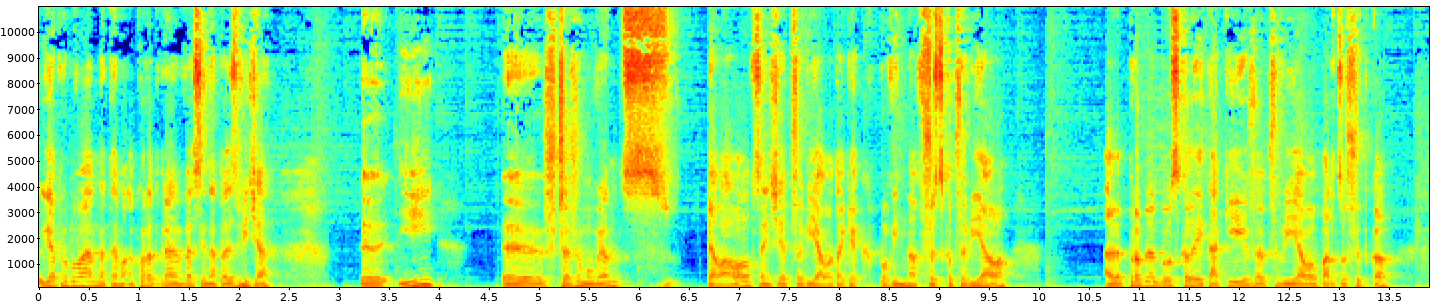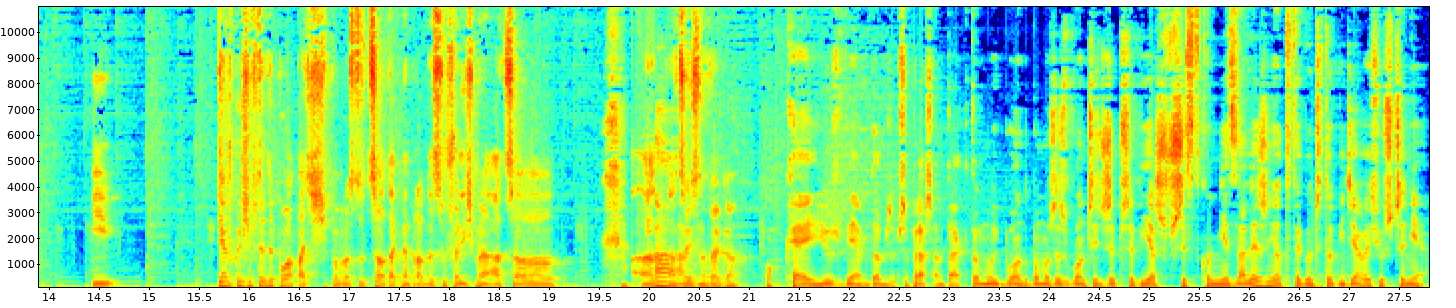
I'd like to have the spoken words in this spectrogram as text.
ja próbowałem na temat. Akurat grałem wersję na PS Vicie y, i y, szczerze mówiąc działało, w sensie przewijało tak jak powinno, wszystko przewijało. Ale problem był z kolei taki, że przewijało bardzo szybko i ciężko się wtedy połapać po prostu co tak naprawdę słyszeliśmy, a co a, a, a coś nowego. Okej, okay, już wiem, dobrze, przepraszam, tak, to mój błąd, bo możesz włączyć, że przewijasz wszystko niezależnie od tego, czy to widziałeś już, czy nie.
